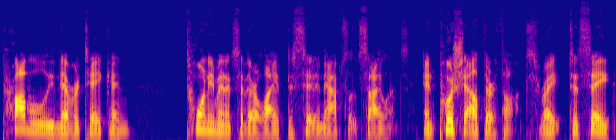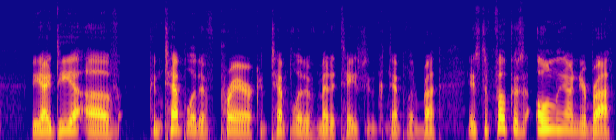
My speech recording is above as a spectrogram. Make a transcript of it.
probably never taken 20 minutes of their life to sit in absolute silence and push out their thoughts, right? To say the idea of contemplative prayer, contemplative meditation, contemplative breath is to focus only on your breath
